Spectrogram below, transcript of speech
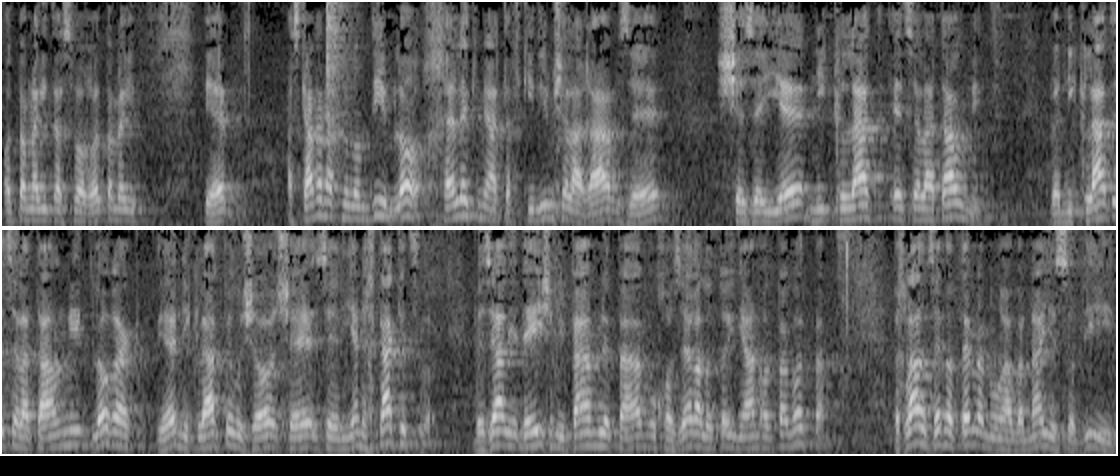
עוד פעם להגיד את הסבור, עוד פעם להגיד... אז כאן אנחנו לומדים, לא, חלק מהתפקידים של הרב זה שזה יהיה נקלט אצל התלמיד. ונקלט אצל התלמיד לא רק, yeah, נקלט פירושו שזה יהיה נחקק אצלו. וזה על ידי שמפעם לפעם הוא חוזר על אותו עניין עוד פעם ועוד פעם. בכלל זה נותן לנו הבנה יסודית,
